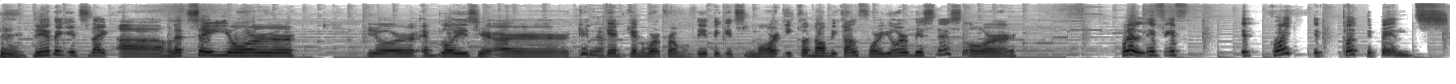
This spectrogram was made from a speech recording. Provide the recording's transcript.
Hmm. do you think it's like uh let's say your your employees here are can, Yeah. can can work from home? Do you think it's more economical for your business or well, if if it quite it quite depends.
